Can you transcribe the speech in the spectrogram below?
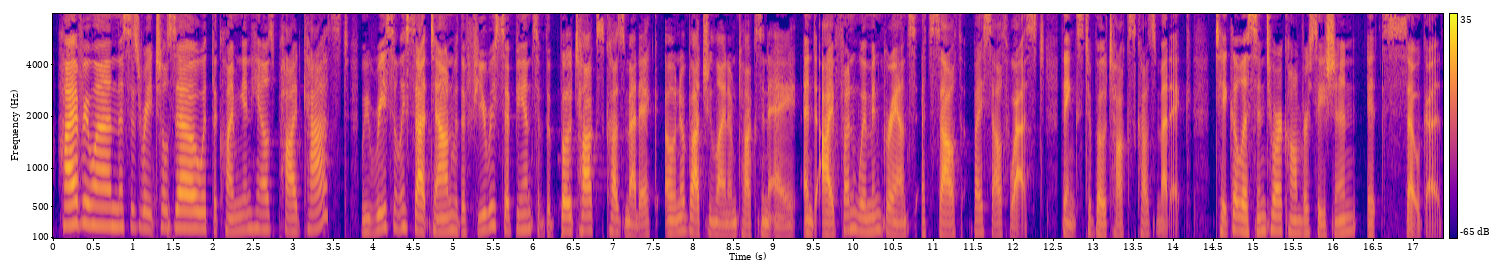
Hi, everyone. This is Rachel Zoe with the Climbing in Heels podcast. We recently sat down with a few recipients of the Botox Cosmetic, Onabotulinum Toxin A, and iFund Women grants at South by Southwest, thanks to Botox Cosmetic. Take a listen to our conversation. It's so good.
